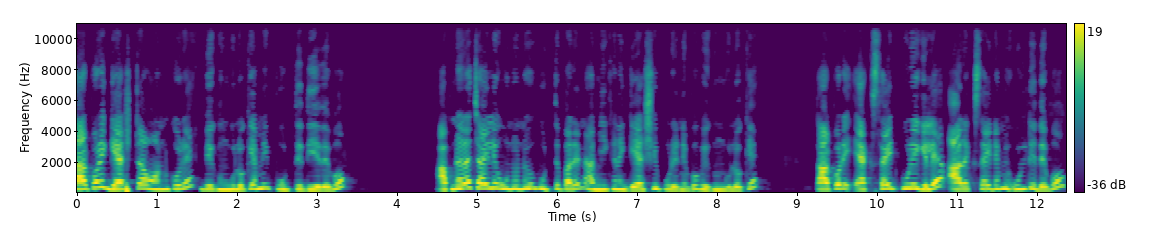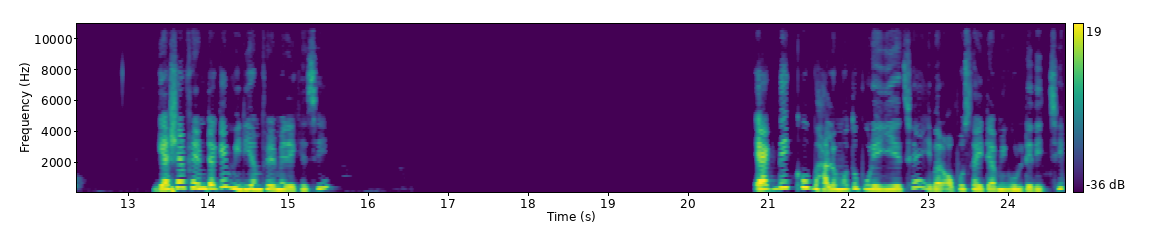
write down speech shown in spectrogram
তারপরে গ্যাসটা অন করে বেগুনগুলোকে আমি পুড়তে দিয়ে দেব। আপনারা চাইলে উনুনেও পুড়তে পারেন, আমি এখানে গ্যাসে পুড়ে নেব বেগুনগুলোকে। তারপরে এক সাইড পুড়ে গেলে আর এক সাইড আমি উল্টে দেব। গ্যাসের ফ্লেমটাকে মিডিয়াম ফ্লেমে রেখেছি। একদিক খুব ভালো মতো পুড়ে গিয়েছে, এবার অপর সাইডে আমি উল্টে দিচ্ছি।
